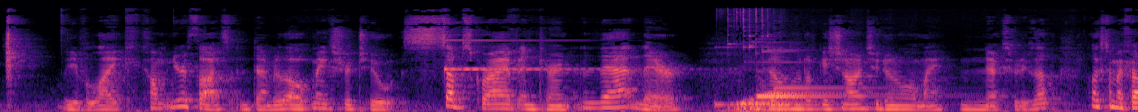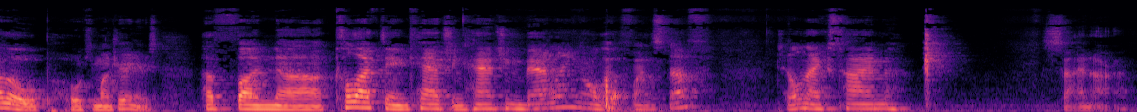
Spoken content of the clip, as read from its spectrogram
leave a like, comment your thoughts down below. Make sure to subscribe and turn that there. Bell notification on so you don't know when my next video's up. Thanks to my fellow Pokemon trainers. Have fun uh, collecting, catching, hatching, battling, all that fun stuff. Till next time, sayonara.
